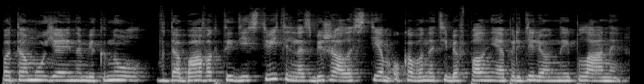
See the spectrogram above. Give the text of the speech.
Потому я и намекнул, вдобавок ты действительно сбежала с тем, у кого на тебя вполне определенные планы.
